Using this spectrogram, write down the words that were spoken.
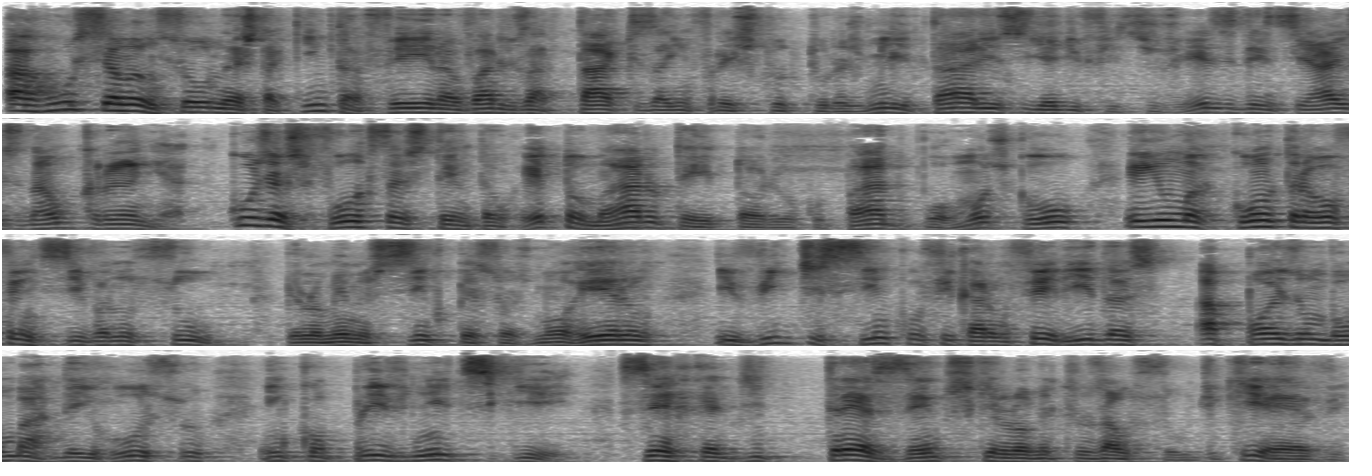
A Rússia lançou nesta quinta-feira vários ataques a infraestruturas militares e edifícios residenciais na Ucrânia, cujas forças tentam retomar o território ocupado por Moscou em uma contraofensiva no sul. Pelo menos cinco pessoas morreram e 25 ficaram feridas após um bombardeio russo em Koprivnitsky, cerca de 300 quilômetros ao sul de Kiev,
